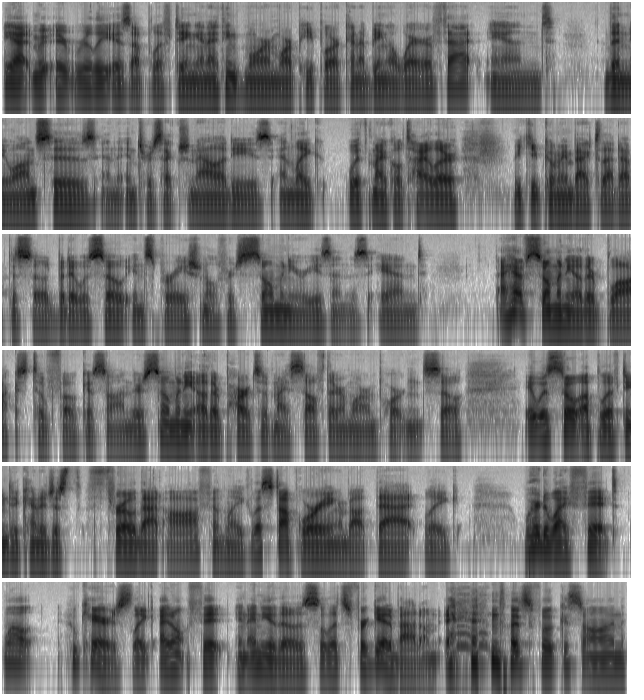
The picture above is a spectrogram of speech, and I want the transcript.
yeah, it, it really is uplifting. And I think more and more people are kind of being aware of that and the nuances and the intersectionalities. And like with Michael Tyler, we keep coming back to that episode, but it was so inspirational for so many reasons. And I have so many other blocks to focus on. There's so many other parts of myself that are more important. So it was so uplifting to kind of just throw that off and like, let's stop worrying about that. Like, where do I fit? Well, who cares? Like, I don't fit in any of those, so let's forget about them and let's focus on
